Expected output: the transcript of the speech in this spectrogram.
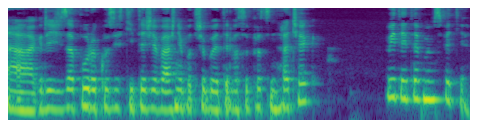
A když za půl roku zjistíte, že vážně potřebujete 20% hraček, vítejte v mém světě.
